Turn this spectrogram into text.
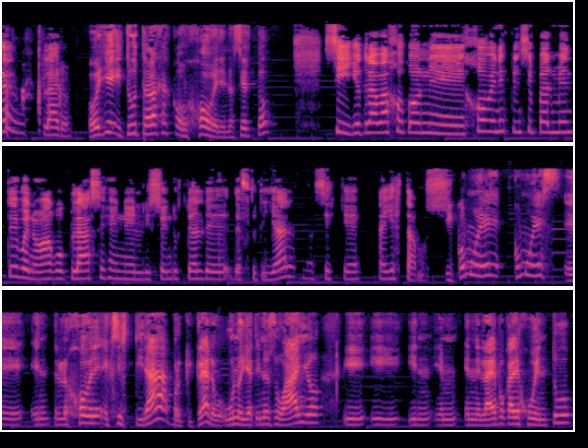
claro. Oye, y tú trabajas con jóvenes, ¿no es cierto? Sí, yo trabajo con eh, jóvenes principalmente. Bueno, hago clases en el Liceo Industrial de, Frutillar, así es que ahí estamos. ¿Y cómo es, cómo es eh, entre los jóvenes? ¿Existirá? Porque claro, uno ya tiene su año y, y, en, en, la época de juventud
